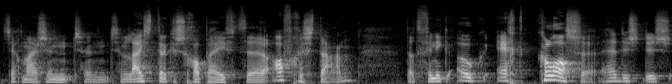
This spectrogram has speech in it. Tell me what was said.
zeg maar zijn, zijn, zijn lijsttrekkerschap heeft eh, afgestaan. Dat vind ik ook echt klasse. Hè? Dus, dus,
